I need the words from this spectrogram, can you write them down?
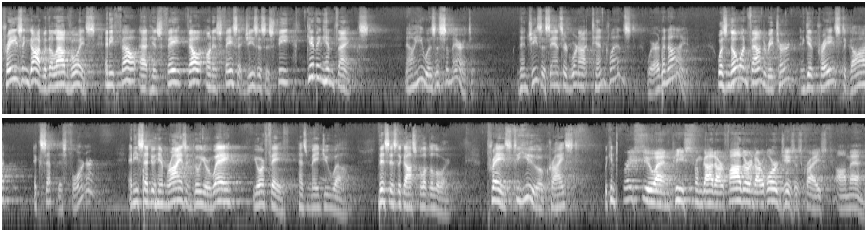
praising God with a loud voice. And he fell, at his fa- fell on his face at Jesus' feet, giving him thanks. Now he was a Samaritan. Then Jesus answered, Were not ten cleansed? Where are the nine? Was no one found to return and give praise to God except this foreigner? And he said to him, Rise and go your way. Your faith has made you well. This is the gospel of the Lord. Praise to you, O Christ. We can grace you and peace from God our Father and our Lord Jesus Christ. Amen.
